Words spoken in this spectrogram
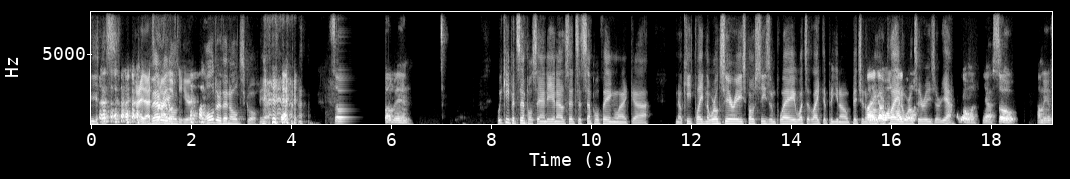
yes. Hey, that's what Very I love old. to hear. Older than old school. Yeah. so, oh man, we keep it simple, Sandy. You know, it's it's a simple thing like uh, you know, Keith played in the World Series, postseason play. What's it like to you know pitch in a I world or play in a World one. Series? Or yeah, I got one. Yeah. So, I mean,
